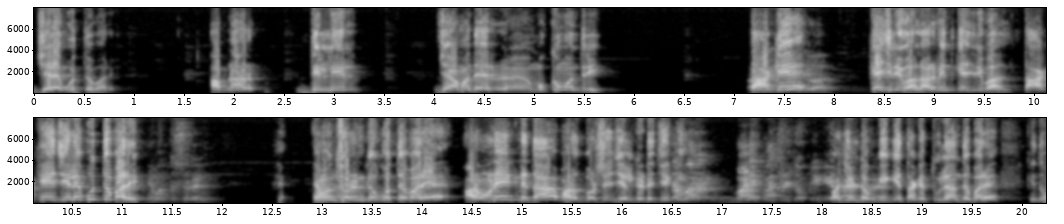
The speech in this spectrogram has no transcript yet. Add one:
জেলে পুড়তে পারে। আপনার দিল্লির যে আমাদের মুখ্যমন্ত্রী তাকে কেজরিওয়াল, অরবিন্দ কেজরিওয়াল তাকে জেলে পুড়তে পারে। হেমন্ত সোরেন। হেমন্ত সোরেনকেও করতে পারে। আর অনেক নেতা ভারতবর্ষে জেল কেটেছে পাঁচিল টপকে। গিয়ে তাকে তুলে আনতে পারে। কিন্তু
